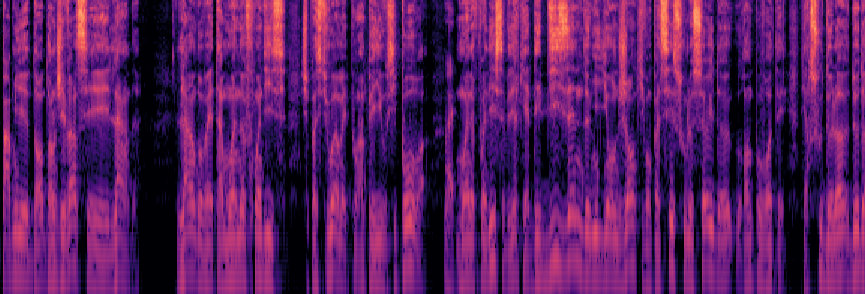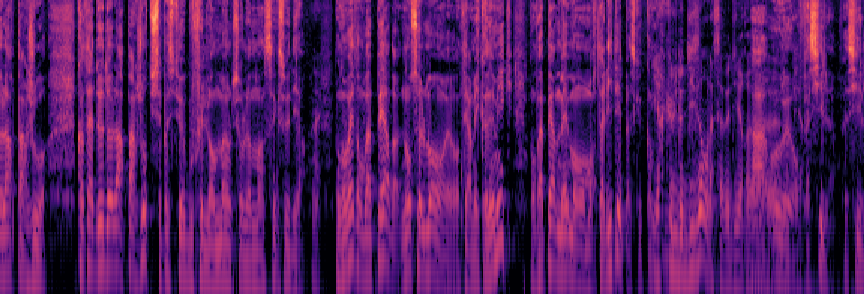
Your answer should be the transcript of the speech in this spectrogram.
Parmi dans, le G20, c'est l'Inde. L'Inde, on va être à moins 9, moins 10. Je sais pas si tu vois, mais pour un pays aussi pauvre, Moins 9,10, ça veut dire qu'il y a des dizaines de millions de gens qui vont passer sous le seuil de grande pauvreté, c'est-à-dire sous 2 dollars par jour. Quand tu as 2 dollars par jour, tu sais pas si tu vas bouffer le lendemain ou sur le lendemain, c'est ce que ça veut dire. Donc en fait, on va perdre non seulement euh, en termes économiques, mais on va perdre même en mortalité. Parce que quand Il recule de 10 ans, là, ça veut dire. ah oui, facile, facile.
